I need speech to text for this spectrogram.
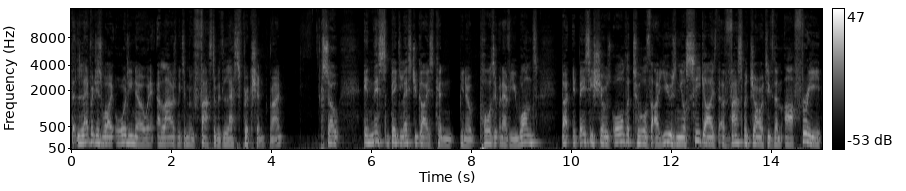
that leverages what I already know and it allows me to move faster with less friction, right? So in this big list, you guys can, you know, pause it whenever you want, but it basically shows all the tools that I use. And you'll see guys that a vast majority of them are free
